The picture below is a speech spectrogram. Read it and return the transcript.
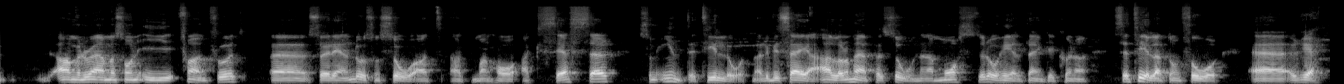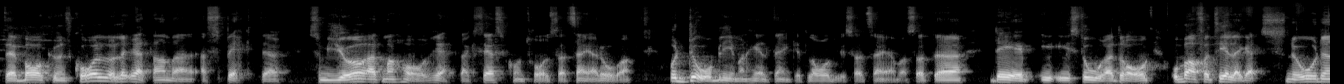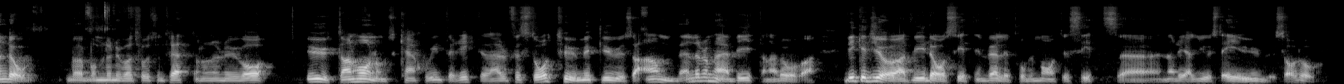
använder du Amazon i Frankfurt eh, så är det ändå som så att, att man har accesser som inte är tillåtna. Det vill säga alla de här personerna måste då helt enkelt kunna se till att de får eh, rätt eh, bakgrundskoll eller rätt andra aspekter som gör att man har rätt accesskontroll så att säga. Då, va? Och då blir man helt enkelt laglig så att säga. Va? Så att, eh, det är i, i, stora drag. Och bara för att tillägga, Snowden då, om det nu var 2013 eller nu var, utan honom så kanske vi inte riktigt hade förstått hur mycket USA använder de här bitarna då. Va? Vilket gör att vi idag sitter i en väldigt problematisk sits eh, när det gäller just EU och USA då.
